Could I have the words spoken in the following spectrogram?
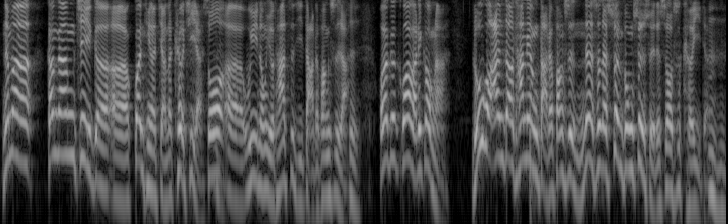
那么刚刚这个呃冠廷啊讲的客气啊，说呃吴怡农有他自己打的方式啊。是，我要跟我跟你讲啦，如果按照他那样打的方式，那时候在顺风顺水的时候是可以的。嗯嗯。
